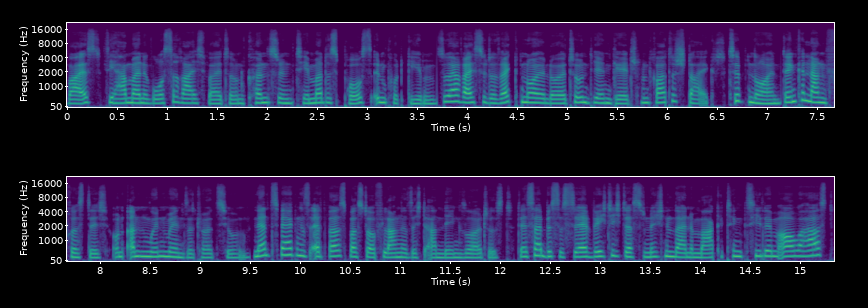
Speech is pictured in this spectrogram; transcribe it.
weißt, sie haben eine große Reichweite und können zu dem Thema des Posts Input geben. So erreichst du direkt neue Leute und die Engagementrate steigt. Tipp 9. Denke langfristig und an Win-Win-Situationen. Netzwerken ist etwas, was du auf lange Sicht anlegen solltest. Deshalb ist es sehr wichtig, dass du nicht nur deine Marketingziele im Auge hast,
